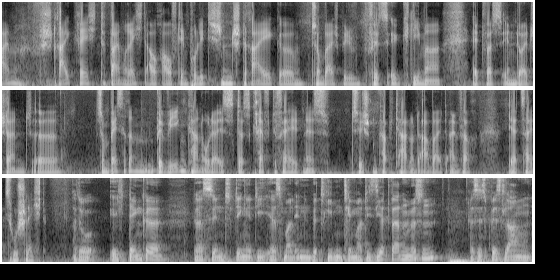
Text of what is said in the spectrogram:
beim Streikrecht, beim Recht auch auf den politischen Streik, äh, zum Beispiel fürs Klima, etwas in Deutschland äh, zum Besseren bewegen kann? Oder ist das Kräfteverhältnis zwischen Kapital und Arbeit einfach derzeit zu schlecht? Also ich denke, das sind Dinge, die erstmal in den Betrieben thematisiert werden müssen. Das ist bislang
